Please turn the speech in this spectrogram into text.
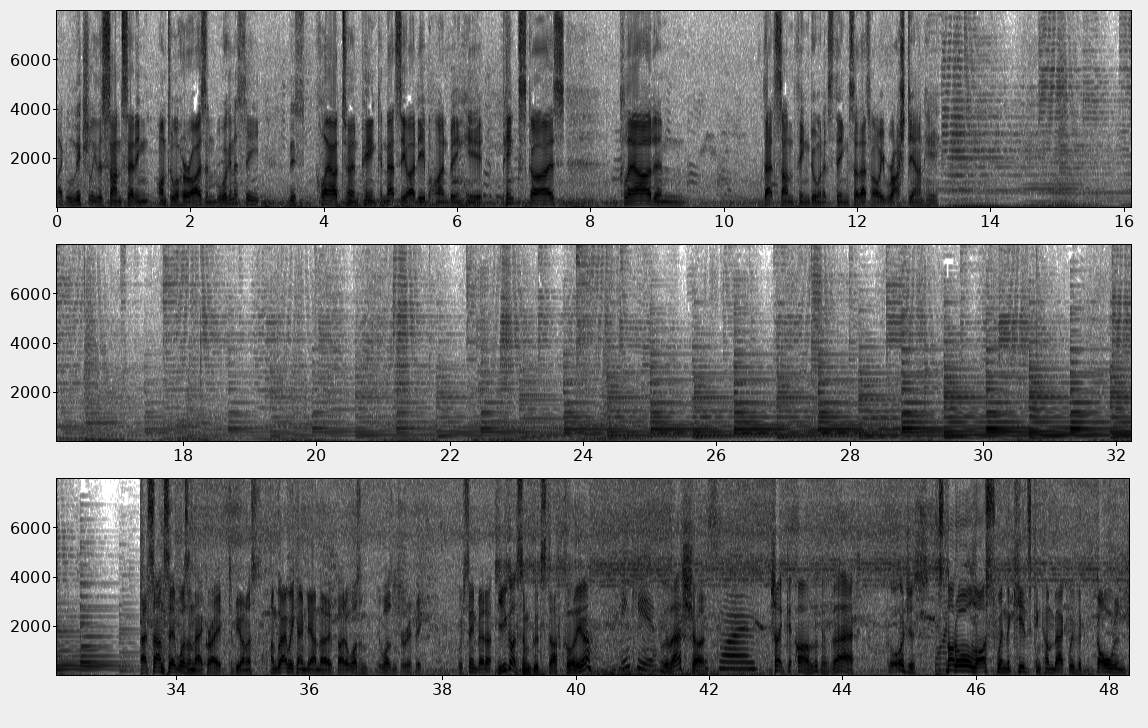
like literally the sun setting onto a horizon, but we're going to see this cloud turn pink and that's the idea behind being here. Pink skies, cloud and that sun thing doing its thing. So that's why we rushed down here. That sunset wasn't that great, to be honest. I'm glad we came down though, but it wasn't it wasn't terrific. We've seen better. You got some good stuff, Claudia. Thank you. Look at that shot. This one. Check- Oh, look at that. Gorgeous. It's not all lost when the kids can come back with a golden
